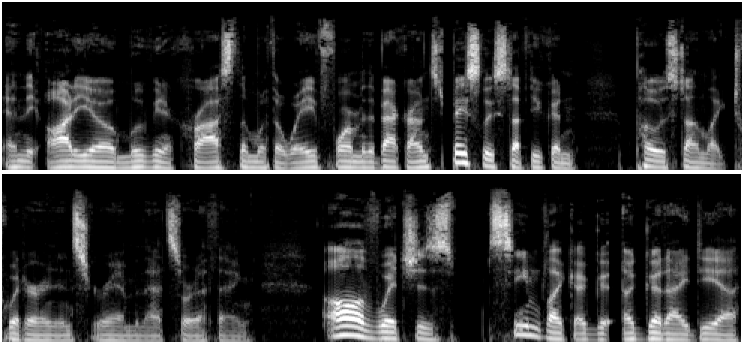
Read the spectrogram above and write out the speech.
and the audio moving across them with a waveform in the background. It's basically stuff you can post on like Twitter and Instagram and that sort of thing. All of which is seemed like a, a good idea,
